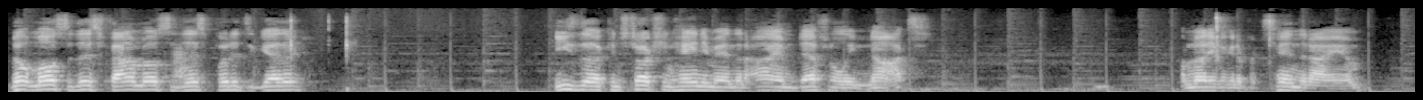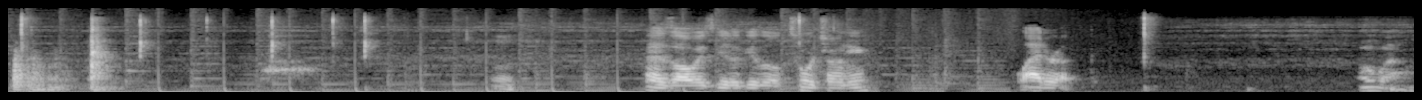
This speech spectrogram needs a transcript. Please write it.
built most of this, found most of this, put it together. He's the construction handyman that I am definitely not. I'm not even going to pretend that I am. Mm. As always, get a good little torch on here. Light her up. Oh wow,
